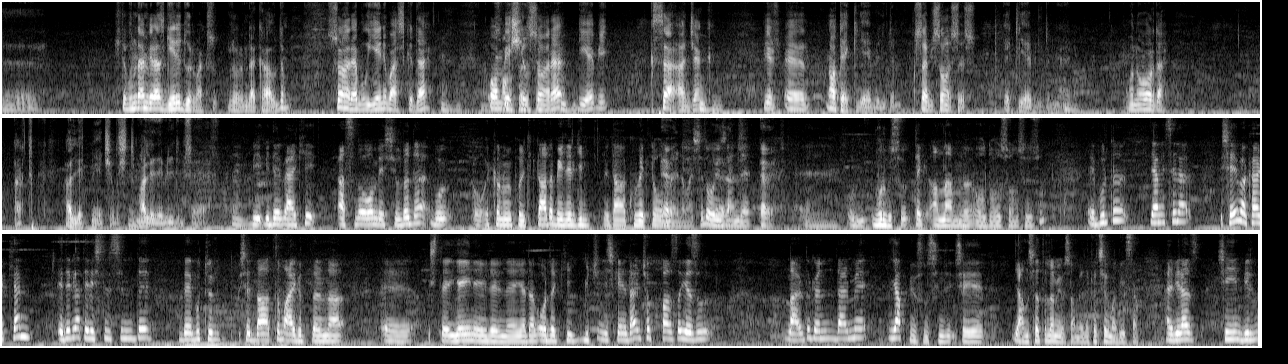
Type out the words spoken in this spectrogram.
işte bundan biraz geri durmak zorunda kaldım. Sonra bu yeni baskıda 15 yıl sonra diye bir kısa ancak bir e, not ekleyebildim. Kısa bir son söz ekleyebildim yani. Onu orada artık halletmeye çalıştım. Halledebildimse eğer. Evet, Bir, bir de belki aslında o 15 yılda da bu o ekonomi politik daha da belirgin ve daha kuvvetli olmaya Evet. da başladı. O yüzden de Evet. e, onun vurgusu tek anlamlı olduğu son sözün. E, burada ya mesela şeye bakarken edebiyat eleştirisinde de bu tür işte dağıtım aygıtlarına e, işte yayın evlerine ya da oradaki güç ilişkilerine dair çok fazla yazılarda gönderme yapmıyorsunuz şimdi şeye yanlış hatırlamıyorsam ya da kaçırmadıysam. Hani biraz şeyin bir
